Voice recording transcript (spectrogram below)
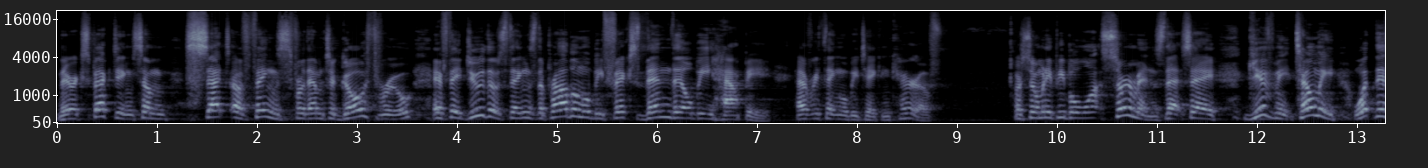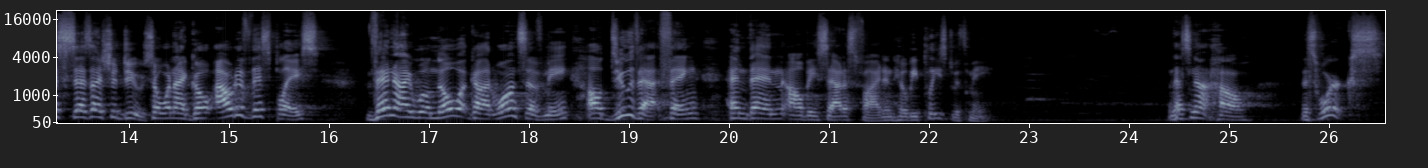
They're expecting some set of things for them to go through. If they do those things, the problem will be fixed, then they'll be happy. Everything will be taken care of. Or so many people want sermons that say, Give me, tell me what this says I should do. So when I go out of this place, then I will know what God wants of me. I'll do that thing, and then I'll be satisfied and He'll be pleased with me. And that's not how this works.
